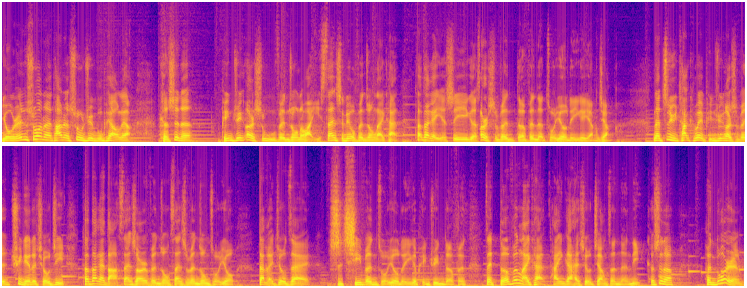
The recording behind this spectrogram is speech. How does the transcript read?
有人说呢，他的数据不漂亮，可是呢，平均二十五分钟的话，以三十六分钟来看，他大概也是一个二十分得分的左右的一个洋将。那至于他可不可以平均二十分？去年的球季，他大概打三十二分钟，三十分钟左右，大概就在十七分左右的一个平均得分。在得分来看，他应该还是有降增能力。可是呢，很多人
